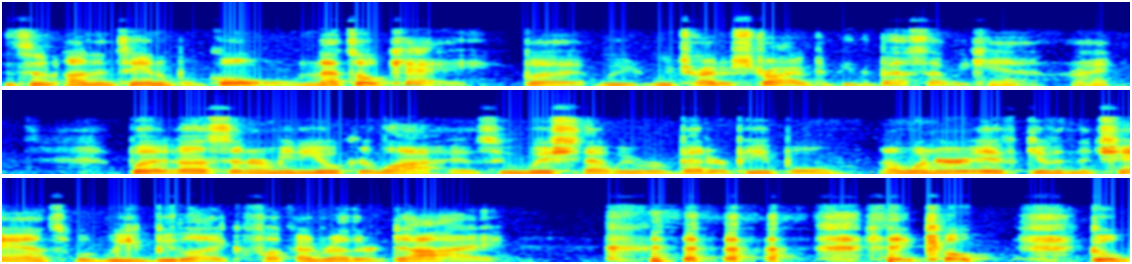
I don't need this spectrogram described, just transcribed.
it's an unattainable goal, and that's okay. But we, we try to strive to be the best that we can, right? but us in our mediocre lives who wish that we were better people. I wonder if, given the chance, would we be like, "Fuck, I'd rather die." go go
